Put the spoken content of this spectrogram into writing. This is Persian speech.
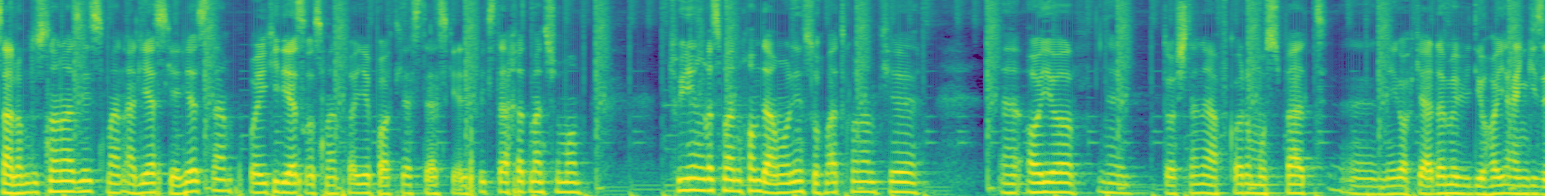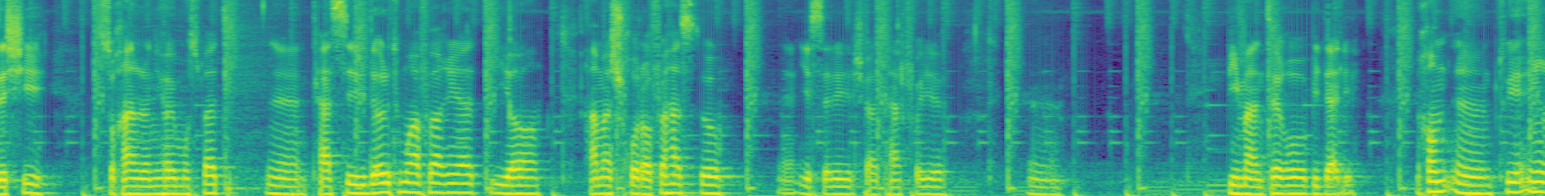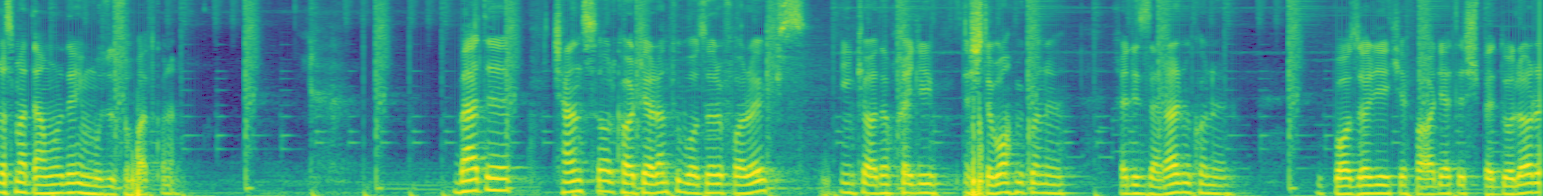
سلام دوستان عزیز من علی عسکری هستم. با یکی دیگه از قسمت های پادکست عسکری FX در خدمت شما. توی این قسمت می‌خوام در مورد این صحبت کنم که آیا داشتن افکار مثبت نگاه کردن به ویدیوهای انگیزشی سخنرانی های مثبت تأثیری داره تو موفقیت یا همش خرافه هست و یه سری شاید حرفای بی منطق و بی دلیل می‌خوام توی این قسمت در مورد این موضوع صحبت کنم. بعد چند سال کار کردم تو بازار فارکس این که آدم خیلی اشتباه می‌کنه خیلی ضرر می‌کنه. بازاریه که فعالیتش به دلار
